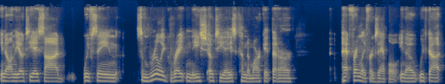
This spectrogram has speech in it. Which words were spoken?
you know, on the OTA side, we've seen some really great niche OTAs come to market that are pet friendly, for example. You know, we've got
